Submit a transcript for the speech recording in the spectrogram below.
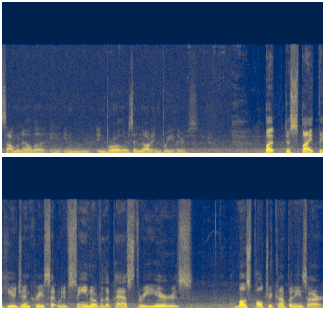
salmonella in, in, in broilers and not in breeders. But despite the huge increase that we've seen over the past three years, most poultry companies are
